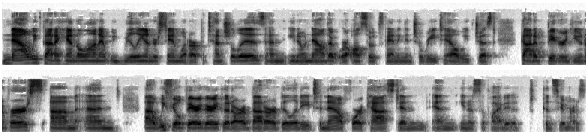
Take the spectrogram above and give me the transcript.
Now we've got a handle on it. We really understand what our potential is. And, you know, now that we're also expanding into retail, we've just got a bigger universe. Um, and uh, we feel very, very good our, about our ability to now forecast and, and, you know, supply to consumers.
